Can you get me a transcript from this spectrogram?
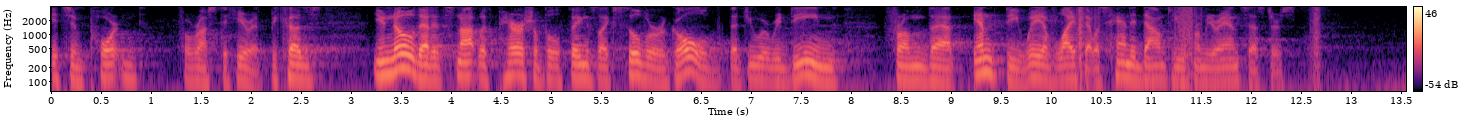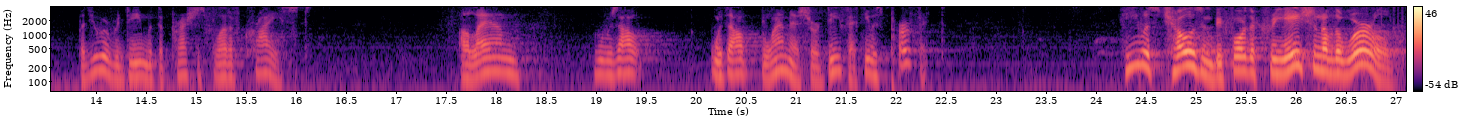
It's important for us to hear it because you know that it's not with perishable things like silver or gold that you were redeemed from that empty way of life that was handed down to you from your ancestors. But you were redeemed with the precious blood of Christ, a lamb who was out without blemish or defect. He was perfect. He was chosen before the creation of the world.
